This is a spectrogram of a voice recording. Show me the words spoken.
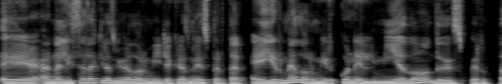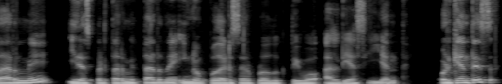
eh, analizar a qué horas me iba a dormir, a qué horas me iba a despertar e irme a dormir con el miedo de despertarme y despertarme tarde y no poder ser productivo al día siguiente. Porque antes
